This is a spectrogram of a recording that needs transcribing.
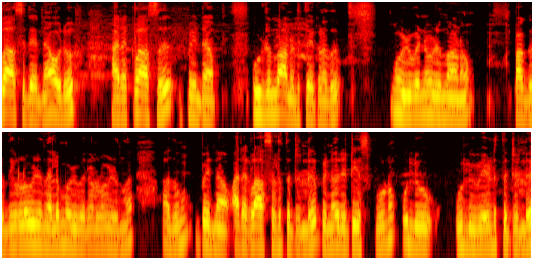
ഗ്ലാസ്സിൽ തന്നെ ഒരു അര ഗ്ലാസ് പിന്നെ ഉഴുന്നാണ് എടുത്തേക്കണത്. മുഴുവൻ ഉഴുന്നാണ്. പകുതിയുള്ള ഉഴുന്നല്ല മുഴുവനുള്ള ഉഴുന്ന്. അതും പിന്നെ അര ഗ്ലാസ് എടുത്തിട്ടുണ്ട്. പിന്നെ ഒരു ടീസ്പൂൺ ഉലു ഉലുവ എടുത്തിട്ടുണ്ട്.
